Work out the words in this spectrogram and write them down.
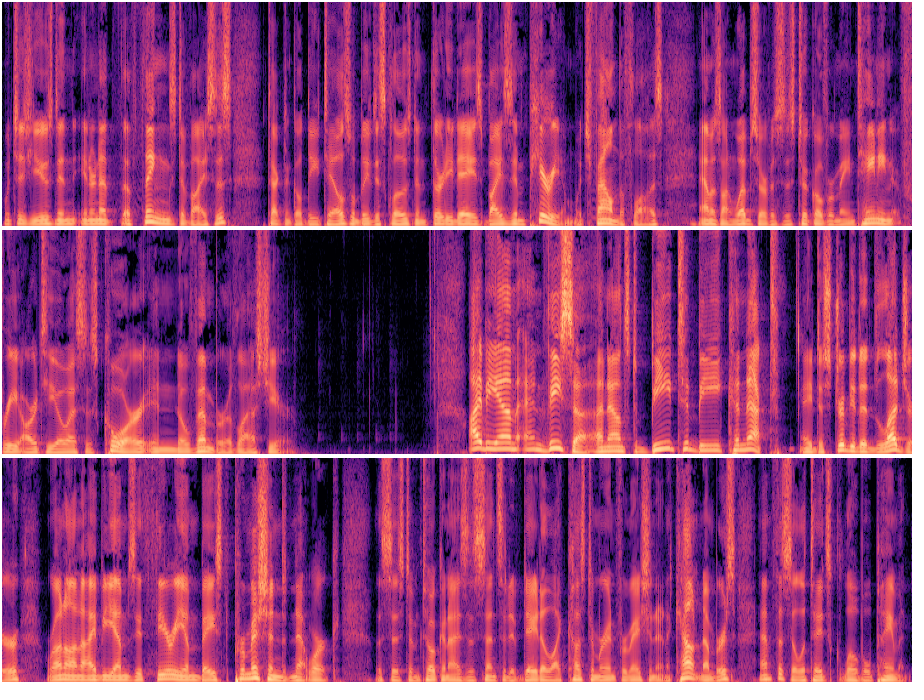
which is used in Internet of Things devices. Technical details will be disclosed in 30 days by Zimperium, which found the flaws. Amazon Web Services took over maintaining FreeRTOS's core in November of last year. IBM and Visa announced B2B Connect, a distributed ledger run on IBM's Ethereum based permissioned network. The system tokenizes sensitive data like customer information and account numbers and facilitates global payment.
